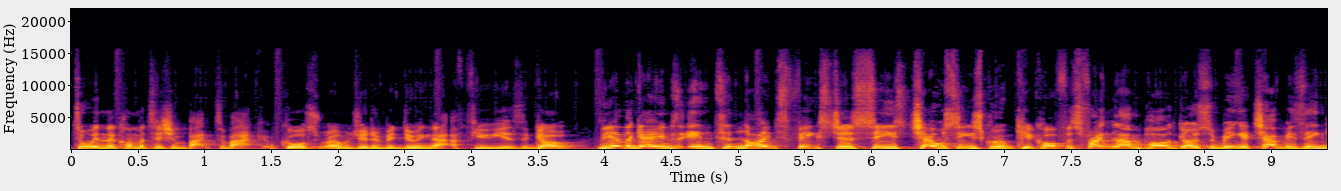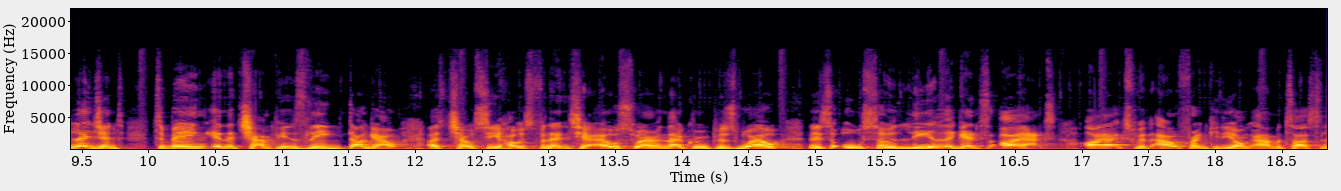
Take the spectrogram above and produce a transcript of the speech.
to win the competition back to back. Of course, Real Madrid have been doing that a few years ago. The other games in tonight's fixtures sees Chelsea's group kick off as Frank Lampard goes from being a Champions League legend to being in the Champions League dugout as Chelsea host Valencia. Elsewhere in that group as well, there's also Lille against Ajax. Ajax without Frenkie de Jong and Matthijs de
